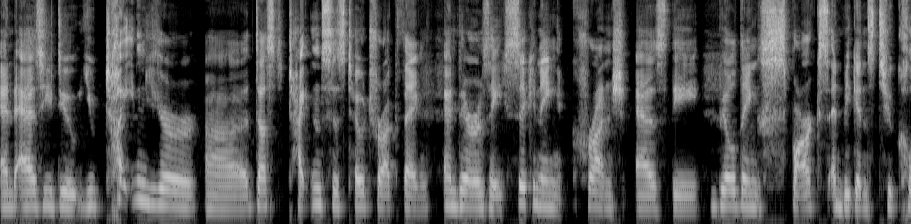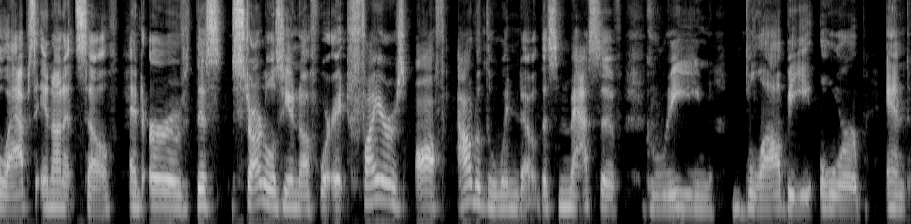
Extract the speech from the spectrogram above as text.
And as you do, you tighten your uh, dust tightens his tow truck thing, and there is a sickening crunch as the building sparks and begins to collapse in on itself. And Irv, this startles you enough where it fires off out of the window this massive green blobby orb and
